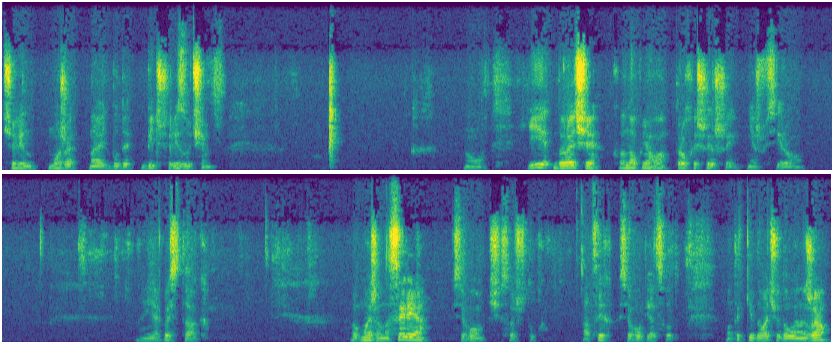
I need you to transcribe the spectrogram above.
що він може навіть буде більш різучим. О. І, до речі, клинок в нього трохи ширший, ніж в сірого. Якось так. Обмежена серія всього 600 штук, а цих всього 500. Отакі два чудові ножа.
